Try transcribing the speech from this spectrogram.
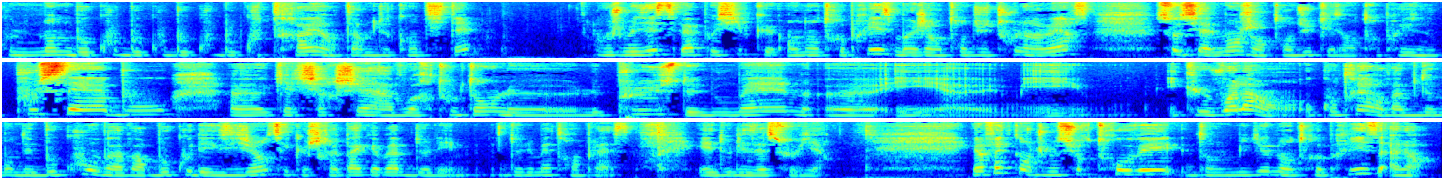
Qu'on nous demande beaucoup beaucoup beaucoup beaucoup de travail en termes de quantité où je me disais c'est pas possible qu'en entreprise, moi j'ai entendu tout l'inverse. Socialement j'ai entendu que les entreprises nous poussaient à bout, qu'elles cherchaient à avoir tout le temps le, plus de nous-mêmes et et que voilà, au contraire, on va me demander beaucoup, on va avoir beaucoup d'exigences et que je serais pas capable de les, de les mettre en place et de les assouvir. Et en fait, quand je me suis retrouvée dans le milieu de l'entreprise, alors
